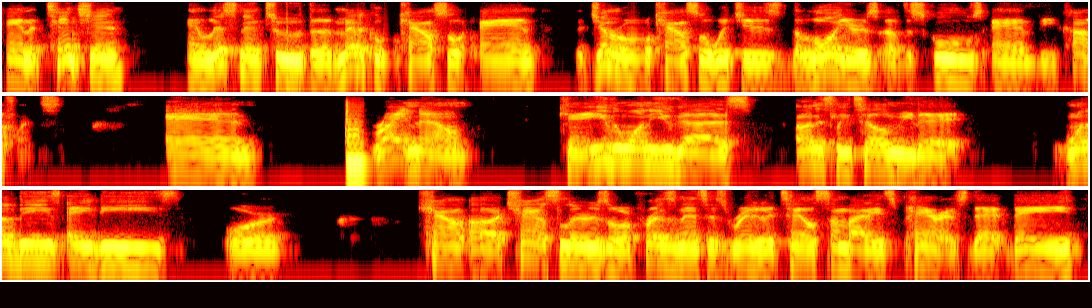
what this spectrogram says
paying attention and listening to the medical council and the general council, which is the lawyers of the schools and the conference. And right now, can either one of you guys honestly tell me that one of these ADs or count uh, chancellors or presidents is ready to tell somebody's parents that they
